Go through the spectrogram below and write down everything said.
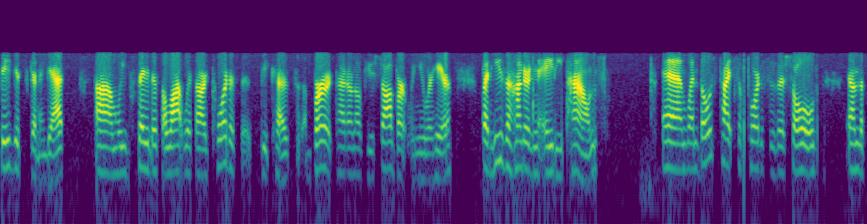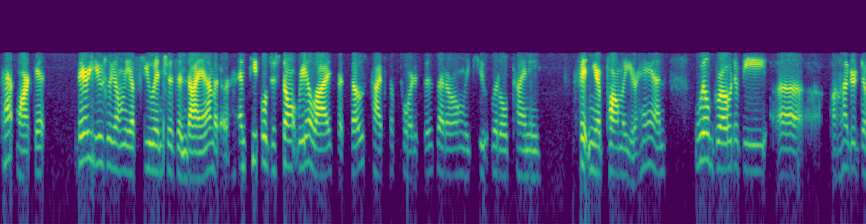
big it's going to get. Um, we say this a lot with our tortoises because Bert, I don't know if you saw Bert when you were here, but he's 180 pounds. And when those types of tortoises are sold on the pet market, they're usually only a few inches in diameter. And people just don't realize that those types of tortoises that are only cute little tiny, fit in your palm of your hand, will grow to be uh, 100 to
